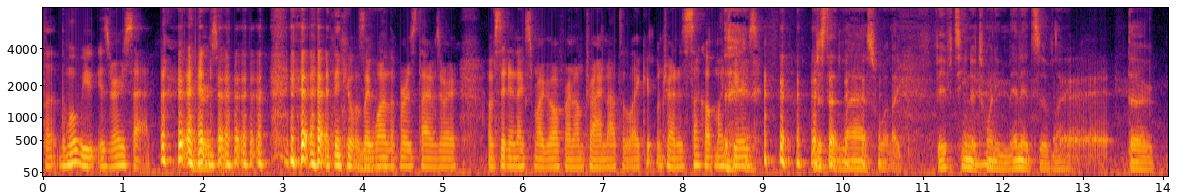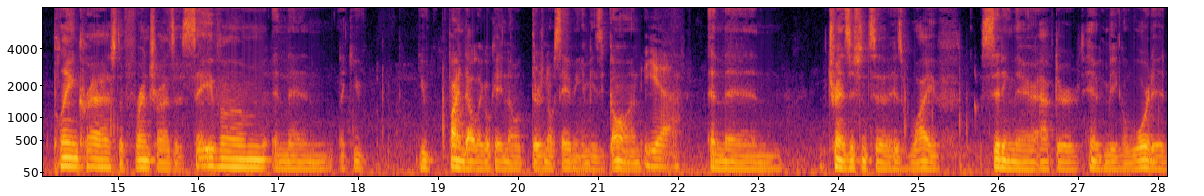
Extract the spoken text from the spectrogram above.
the the movie is very sad. Very sad. I think it was like Yeah. one of the first times where I'm sitting next to my girlfriend. I'm trying not to like. I'm trying to suck up my tears. just that last what like 15 to 20 minutes of like the plane crash the friend tries to save him and then like you you find out like okay no there's no saving him he's gone yeah. and then transition to his wife sitting there after him being awarded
